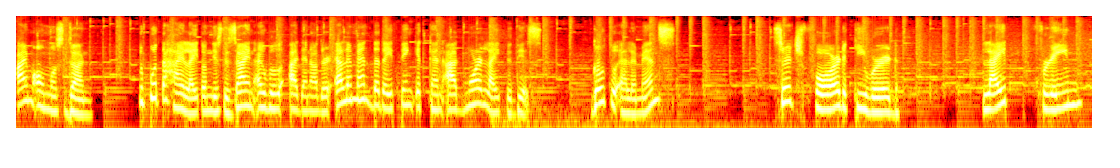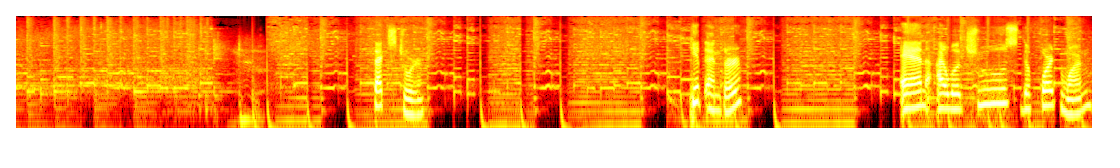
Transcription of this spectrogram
I'm almost done. To put a highlight on this design, I will add another element that I think it can add more light to this. Go to Elements, search for the keyword light frame texture. Hit enter. And I will choose the fourth one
